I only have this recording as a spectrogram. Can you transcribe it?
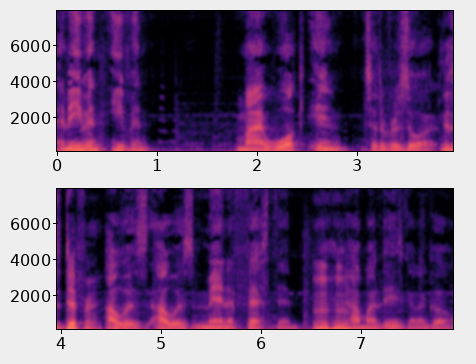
and even even my walk into the resort, is different. I was I was manifesting how my day's gonna go.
